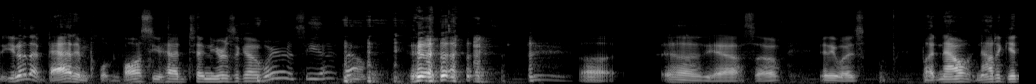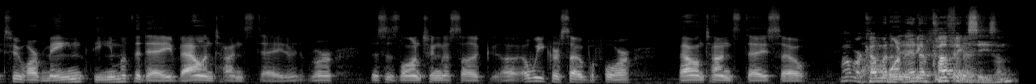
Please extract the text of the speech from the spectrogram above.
You know that bad empl- boss you had 10 years ago? Where is he at now? uh, uh, yeah, so, anyways. But now, now to get to our main theme of the day, Valentine's Day. We're, this is launching us a, a week or so before Valentine's Day, so Well, we're coming to the end to of cuffing season.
